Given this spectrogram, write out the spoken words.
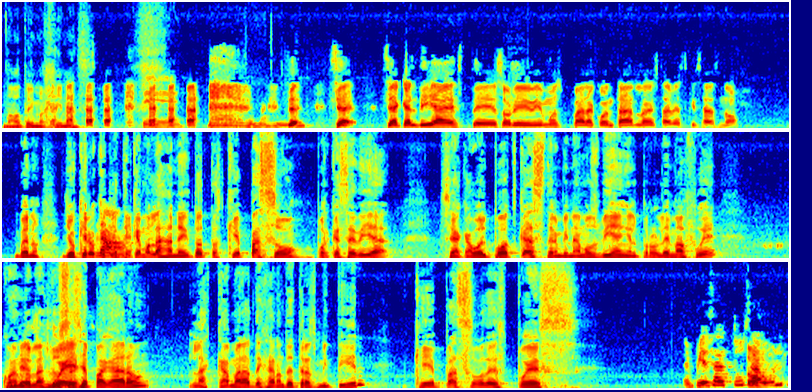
No, ¿te imaginas? sí. si, si, aquel día este, sobrevivimos para contarlo, esta vez quizás no. Bueno, yo quiero que platiquemos las anécdotas. ¿Qué pasó? Porque ese día se acabó el podcast, terminamos bien. El problema fue cuando las luces se apagaron, las cámaras dejaron de transmitir. ¿Qué pasó después? Empieza tú, Saúl.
